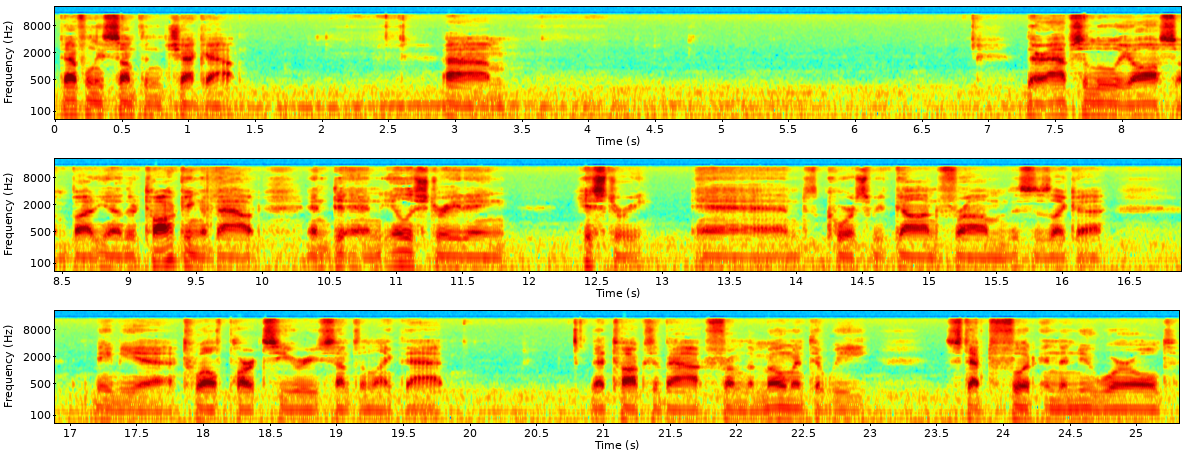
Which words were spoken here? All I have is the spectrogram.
Definitely something to check out. Um, they're absolutely awesome, but you know they're talking about and and illustrating history, and of course we've gone from this is like a maybe a 12 part series, something like that, that talks about from the moment that we stepped foot in the New World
